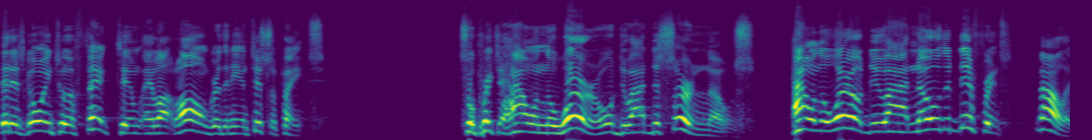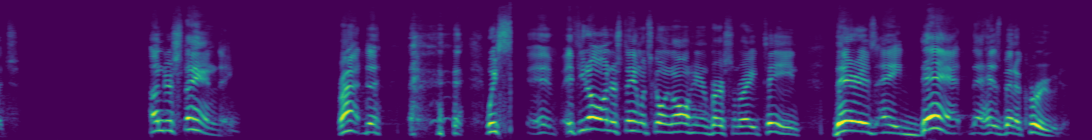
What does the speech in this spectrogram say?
that is going to affect him a lot longer than he anticipates. So, preacher, how in the world do I discern those? How in the world do I know the difference? Knowledge, understanding. Right? we, if you don't understand what's going on here in verse number 18, there is a debt that has been accrued.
